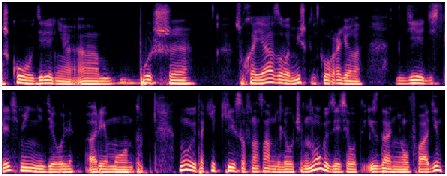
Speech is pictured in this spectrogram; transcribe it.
школы в деревне э, больше Сухоязова, Мишкинского района, где десятилетиями не делали ремонт. Ну и таких кейсов на самом деле очень много. Здесь вот издание УФА-1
